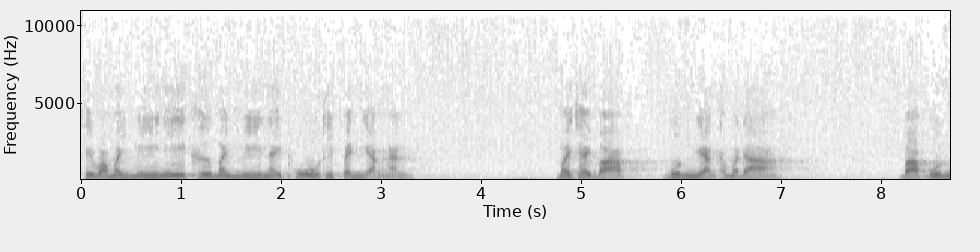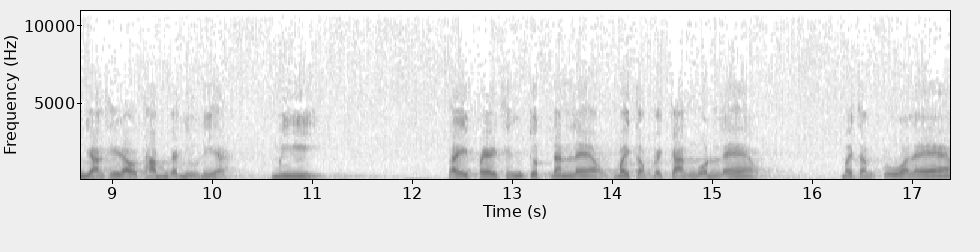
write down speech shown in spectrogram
ที่ว่าไม่มีนี้คือไม่มีในผู้ที่เป็นอย่างนั้น ไม่ใช่บาปบุญอย่างธรรมดา บาปบุญอย่างที่เราทำกันอยู่เนี่ย มี แต่ไปถึงจุดนั้นแล้ว ไม่ต้องไปกังวลแล้ว ไม่ต้องกลัวแล้ว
